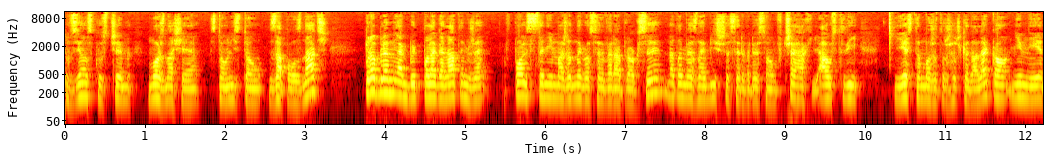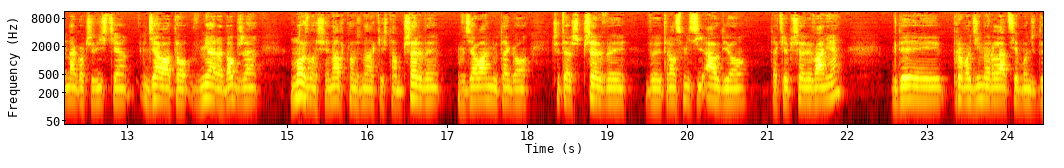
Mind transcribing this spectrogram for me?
w związku z czym można się z tą listą zapoznać. Problem jakby polega na tym, że w Polsce nie ma żadnego serwera proxy, natomiast najbliższe serwery są w Czechach i Austrii. Jest to może troszeczkę daleko, niemniej jednak oczywiście działa to w miarę dobrze. Można się natknąć na jakieś tam przerwy w działaniu tego, czy też przerwy w transmisji audio, takie przerywanie gdy prowadzimy relację bądź gdy,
